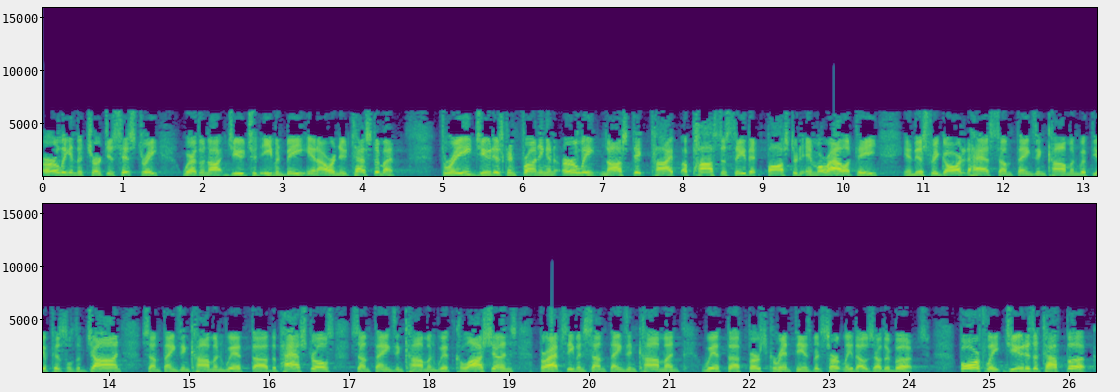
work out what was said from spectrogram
early in the church's history whether or not Jude should even be in our New Testament. Three, Jude is confronting an early Gnostic type apostasy that fostered immorality. In this regard, it has some things in common with the epistles of John, some things in common with uh, the pastorals, some things in common with Colossians, perhaps even some things in common with uh, First Corinthians, but certainly those other books. Fourthly, Jude is a tough book.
